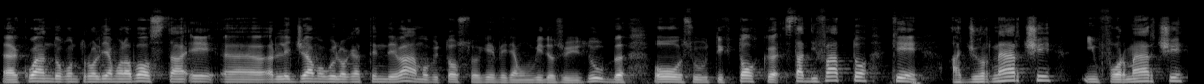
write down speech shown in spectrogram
eh, quando controlliamo la posta e eh, leggiamo quello che attendevamo piuttosto che vediamo un video su YouTube o su TikTok, sta di fatto che aggiornarci, informarci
